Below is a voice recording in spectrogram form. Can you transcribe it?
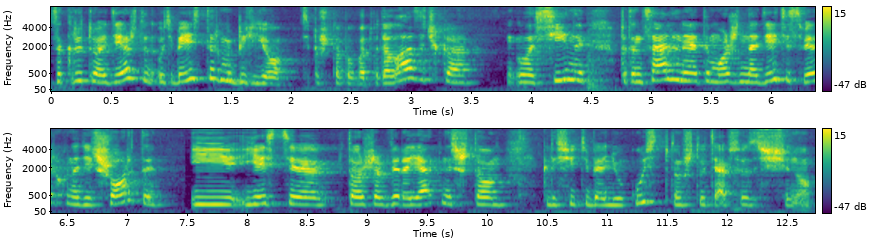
закрытую одежду, у тебя есть термобелье, типа, чтобы вот водолазочка, лосины. Потенциально это можно надеть и сверху надеть шорты. И есть э, тоже вероятность, что клещи тебя не укусят, потому что у тебя все защищено.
